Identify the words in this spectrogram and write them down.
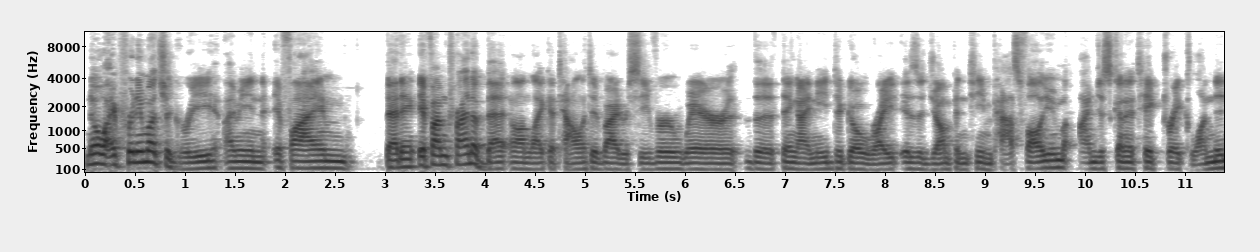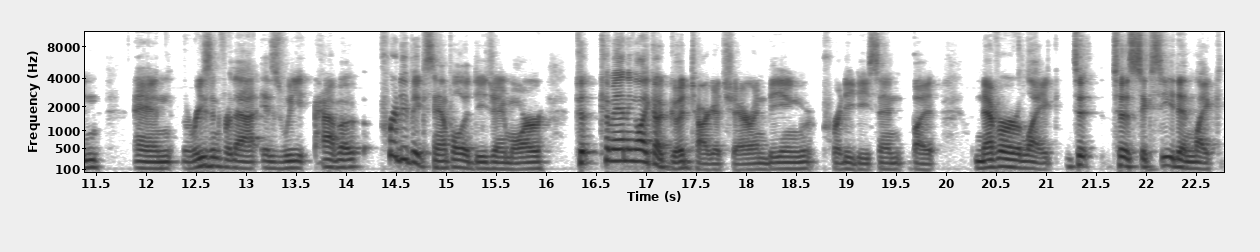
No, I pretty much agree. I mean, if I'm betting if I'm trying to bet on like a talented wide receiver where the thing I need to go right is a jump in team pass volume, I'm just going to take Drake London. And the reason for that is we have a pretty big sample of DJ Moore c- commanding like a good target share and being pretty decent, but never like to to succeed in like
